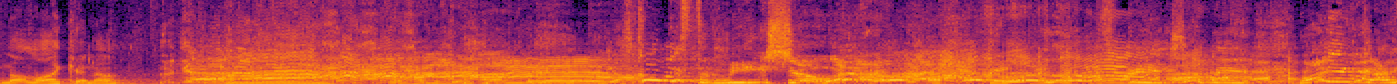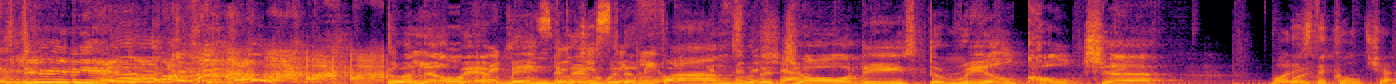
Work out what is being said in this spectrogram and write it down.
Not my ken, huh? And, uh, Let's call this the Meek Show. Meeks, I mean, what are you guys doing here? A little bit of mingling with the fans, for with the the show. Geordies, the real culture. What is the culture?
